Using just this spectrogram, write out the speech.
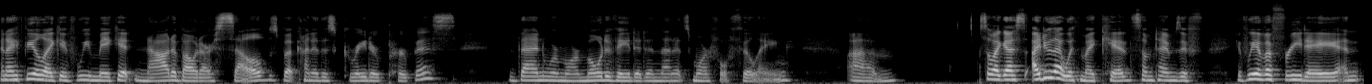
And I feel like if we make it not about ourselves, but kind of this greater purpose, then we're more motivated and then it's more fulfilling. Um, so I guess I do that with my kids. Sometimes if if we have a free day and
